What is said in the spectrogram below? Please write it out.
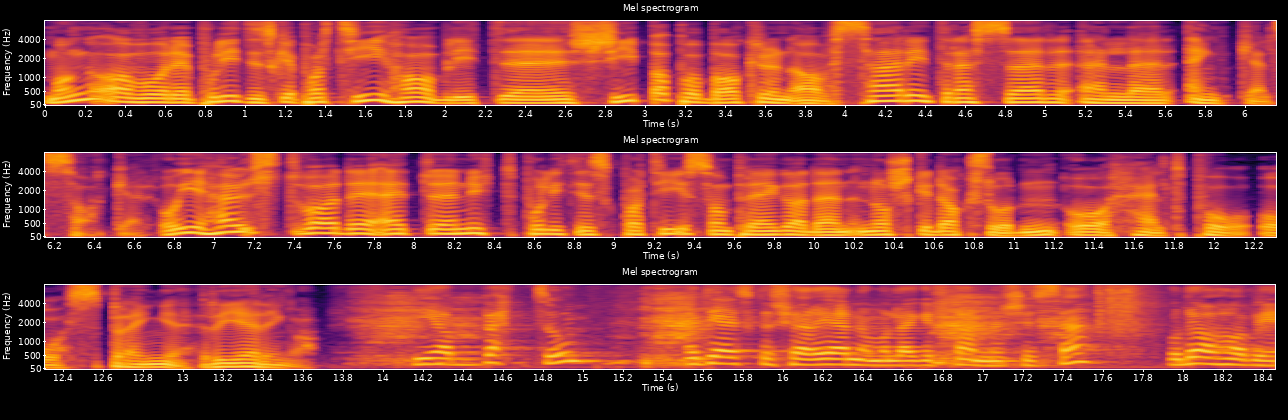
Mange av våre politiske parti har blitt eh, skipa på bakgrunn av særinteresser eller enkeltsaker. Og i høst var det et eh, nytt politisk parti som prega den norske dagsorden og holdt på å sprenge regjeringa. De har bedt om at jeg skal skjære gjennom og legge frem en skisse, og da har vi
